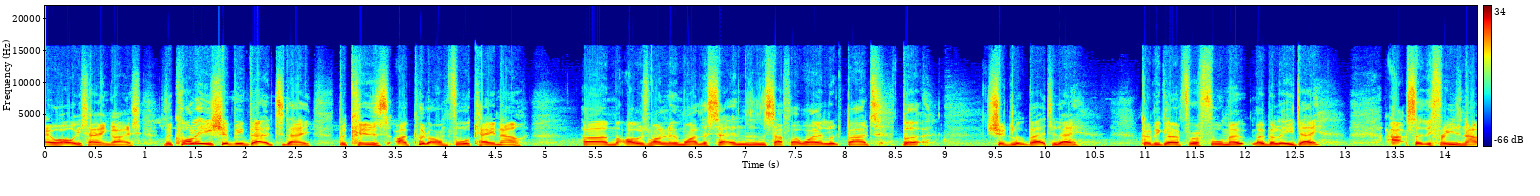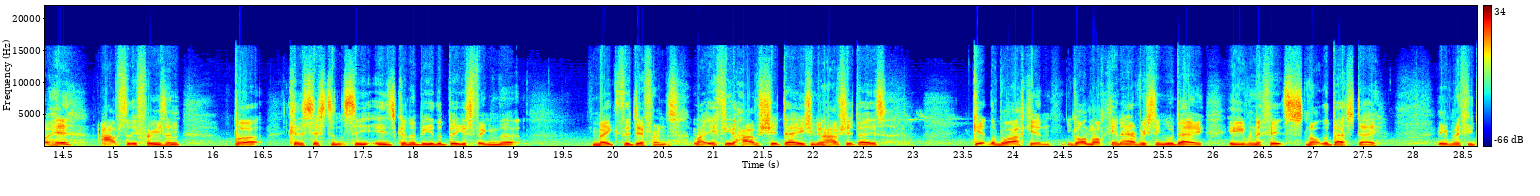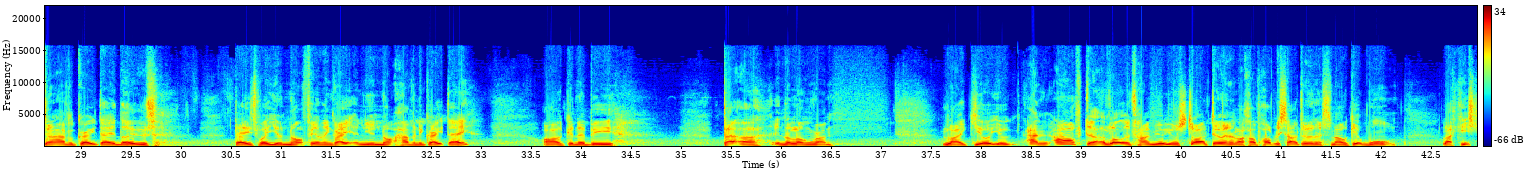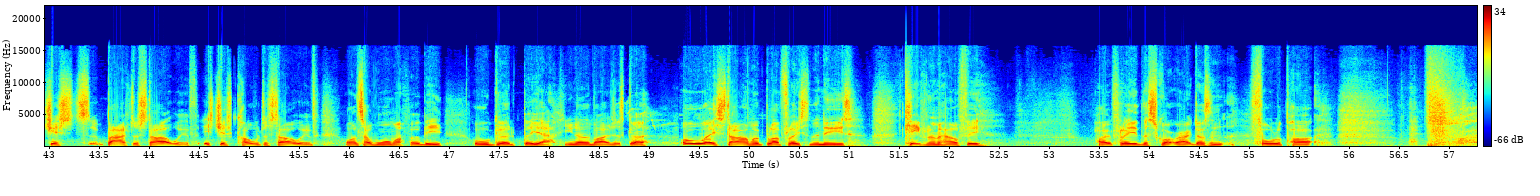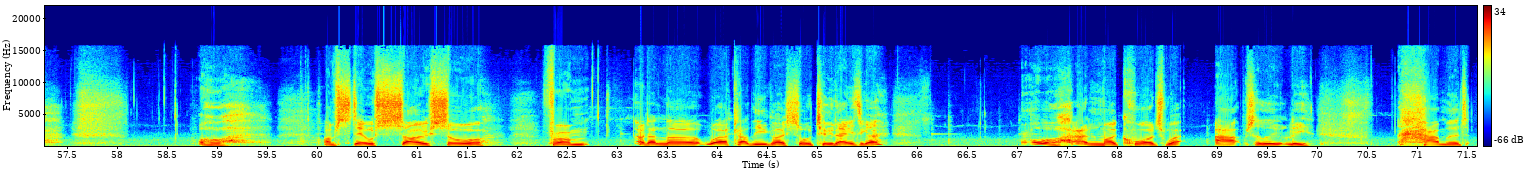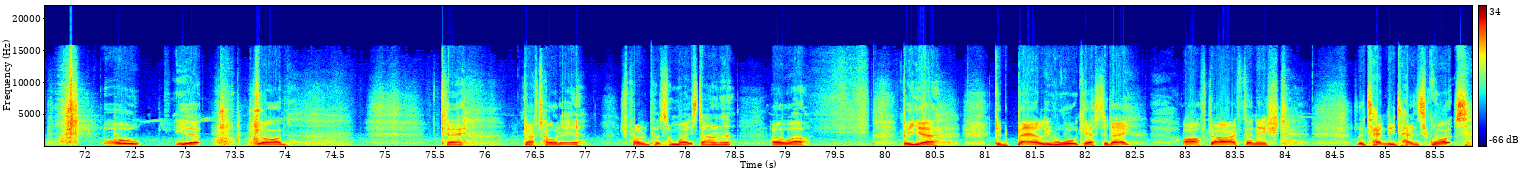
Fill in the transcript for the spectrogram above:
Okay, what are we saying, guys? The quality should be better today because I put it on 4K now. Um, I was wondering why the settings and stuff like why it looked bad, but should look better today. To be going for a full mo mobility day. Absolutely freezing out here, absolutely freezing, but consistency is going to be the biggest thing that makes the difference. Like if you have shit days, you're going to have shit days. Get the work in. You got to lock in every single day, even if it's not the best day even if you don't have a great day, those days where you're not feeling great and you're not having a great day are going to be better in the long run. Like you're, you're, and after a lot of the time you'll, you'll start doing it. Like I'll probably start doing this and I'll get warm. Like it's just bad to start with. It's just cold to start with. Once I warm up, it'll be all good. But yeah, you know the vibes. Let's go. Always starting with blood flow to the knees, keeping them healthy. Hopefully the squat rack doesn't fall apart. Oh, I'm still so sore from, I done the workout that you guys saw two days ago. Oh, and my quads were absolutely hammered. Oh, yeah, gone. Okay, gonna have to hold it here. Should probably put some weights down it. Oh well. But yeah, could barely walk yesterday. After I finished the 10d10 squats,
